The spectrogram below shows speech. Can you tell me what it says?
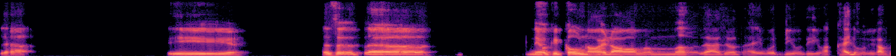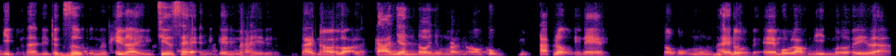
Dạ. Thì thật sự, ờ, nếu cái câu nói đó mà mở ra cho thầy một điều gì hoặc thay đổi cái góc nhìn của thầy thì thực sự khi thầy chia sẻ những cái này, thầy nói, gọi là, cá nhân thôi nhưng mà nó cũng tác động đến em. Nó cũng thay đổi với em một góc nhìn mới là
